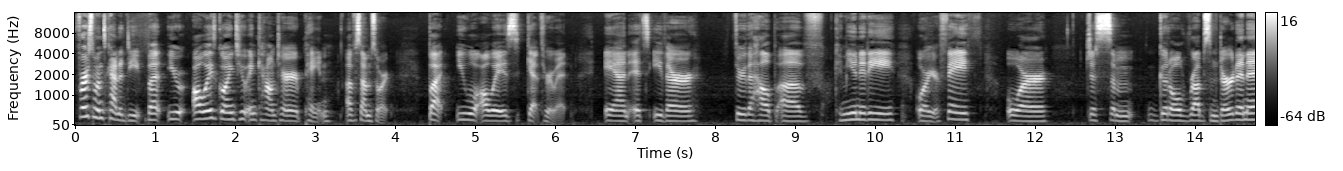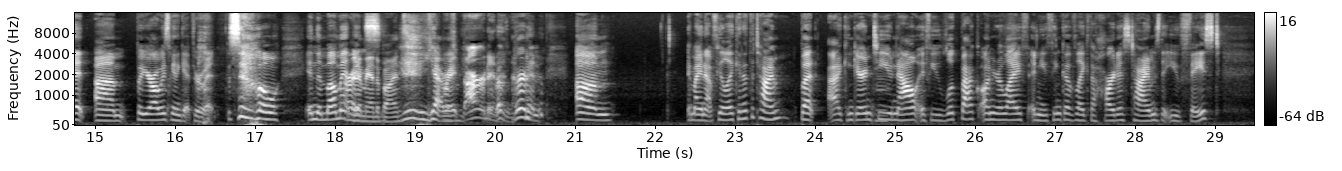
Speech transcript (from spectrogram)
first one's kind of deep, but you're always going to encounter pain of some sort, but you will always get through it. And it's either through the help of community or your faith or just some good old rub some dirt in it. Um, but you're always going to get through it. So in the moment, all right, Amanda Bynes, yeah, right, dirt in it, dirt in it. Um, it might not feel like it at the time, but I can guarantee mm. you now, if you look back on your life and you think of like the hardest times that you've faced,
